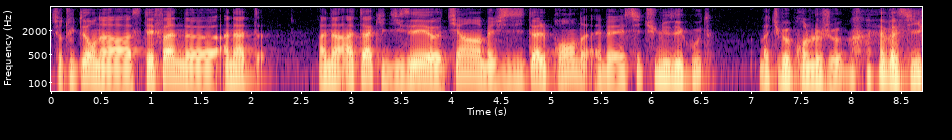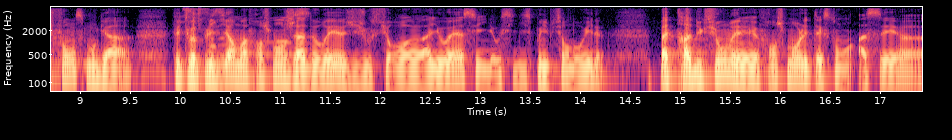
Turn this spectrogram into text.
sur Twitter, on a Stéphane euh, Anat, qui disait euh, Tiens, ben, j'hésitais à le prendre. Et ben, si tu nous écoutes, bah, tu peux prendre le jeu. Vas-y, fonce, mon gars. Fais-toi plaisir. Moi, franchement, j'ai adoré. J'y joue sur euh, iOS et il est aussi disponible sur Android. Pas de traduction, mais franchement, les textes sont assez, euh,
